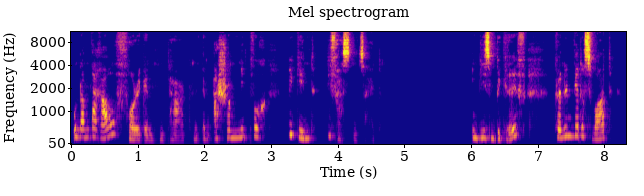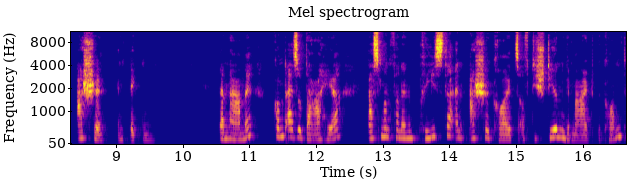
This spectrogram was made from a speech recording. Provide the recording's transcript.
und am darauffolgenden Tag mit dem Aschermittwoch beginnt die Fastenzeit. In diesem Begriff können wir das Wort Asche entdecken. Der Name kommt also daher, dass man von einem Priester ein Aschekreuz auf die Stirn gemalt bekommt,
